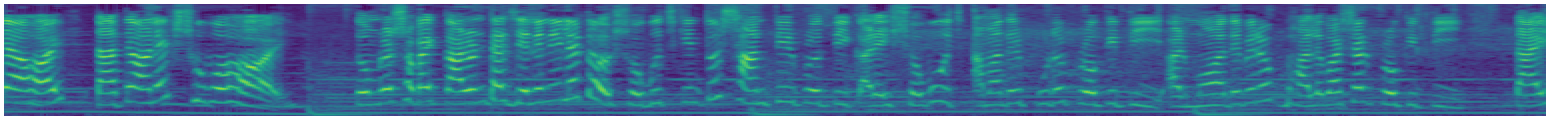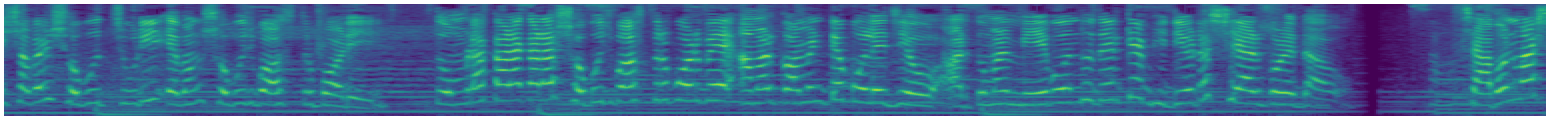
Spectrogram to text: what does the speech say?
দেওয়া হয়, তাতে অনেক শুভ হয়। তোমরা সবাই কারণটা জেনে নিলে তো? সবুজ কিন্তু শান্তির প্রতীক, আর এই সবুজ আমাদের পুরো প্রকৃতি, আর মহাদেবেরও ভালোবাসার প্রকৃতি। তাই সবাই সবুজ চুড়ি এবং সবুজ বস্ত্র পরে। তোমরা কারা কারা সবুজ বস্ত্র পরবে, আমার কমেন্টে বলে যেও, আর তোমার মেয়ে বন্ধুদেরকে ভিডিওটা শেয়ার করে দাও। শ্রাবণ মাস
